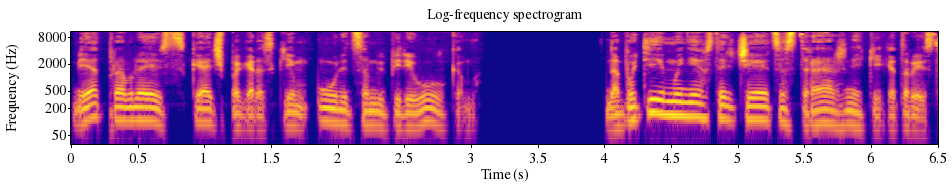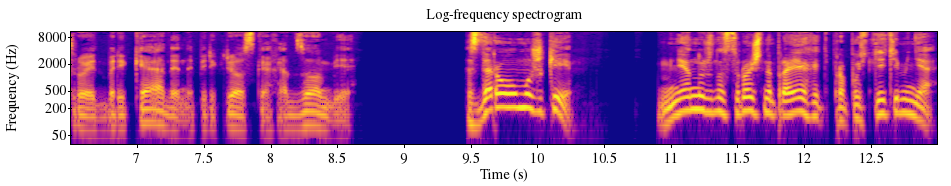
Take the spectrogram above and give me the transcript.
и отправляюсь скач по городским улицам и переулкам. На пути мне встречаются стражники, которые строят баррикады на перекрестках от зомби. «Здорово, мужики! Мне нужно срочно проехать, пропустите меня!»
